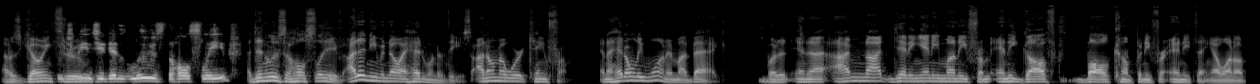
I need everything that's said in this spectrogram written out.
I was going through. Which means you didn't lose the whole sleeve. I didn't lose the whole sleeve. I didn't even know I had one of these. I don't know where it came from, and I had only one in my bag. But it, and I, I'm not getting any money from any golf ball company for anything. I want to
